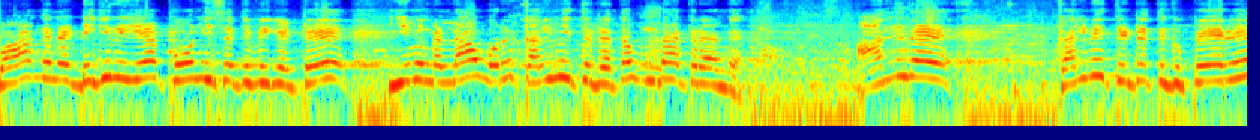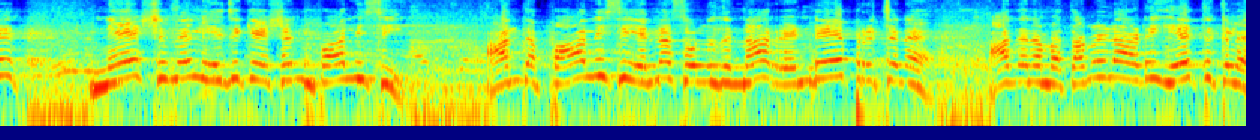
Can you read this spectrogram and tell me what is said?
வாங்கின டிகிரியை போலி சர்டிஃபிகேட்டு இவங்கெல்லாம் ஒரு கல்வி திட்டத்தை உண்டாக்குறாங்க. அந்த கல்வி திட்டத்துக்கு பேர் நேஷனல் எஜுகேஷன் பாலிசி அந்த பாலிசி என்ன சொல்லுதுன்னா ரெண்டே பிரச்சனை. அதை நம்ம தமிழ்நாடு ஏற்றுக்கல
